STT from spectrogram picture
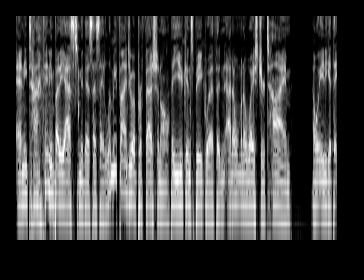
Anytime anybody asks me this, I say, let me find you a professional that you can speak with. And I don't want to waste your time. I want you to get the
